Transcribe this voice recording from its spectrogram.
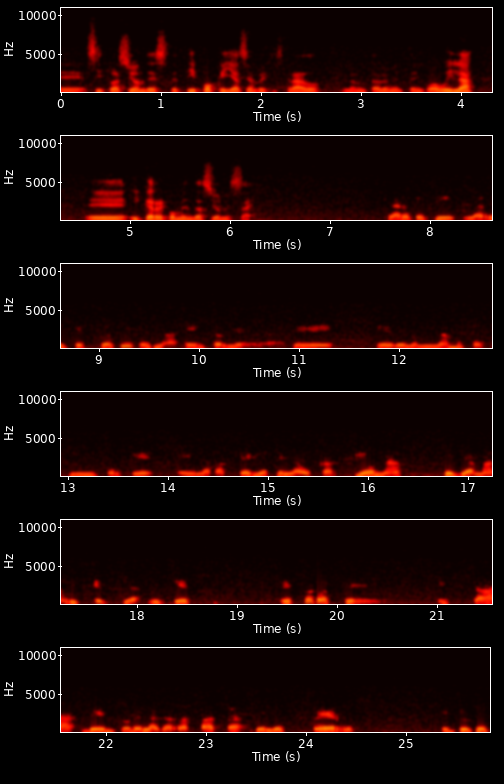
eh, situación de este tipo que ya se han registrado lamentablemente en Coahuila eh, y qué recomendaciones hay. Claro que sí, la rickettsiosis es la enfermedad que, denominamos así porque eh, la bacteria que la ocasiona se llama rickettsia ricketts. Esta bacteria está dentro de la garrapata de los perros entonces,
